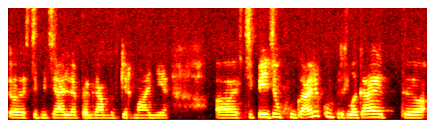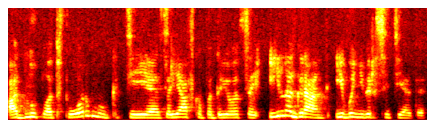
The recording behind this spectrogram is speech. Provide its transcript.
э, стипендиальной программы в Германии, Стипендиум Хугарикум предлагает э, одну платформу, где заявка подается и на грант, и в университеты.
